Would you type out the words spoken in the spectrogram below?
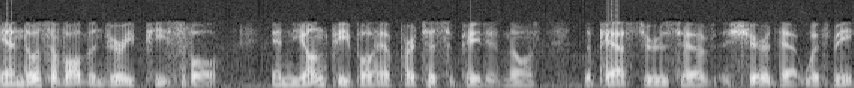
and those have all been very peaceful, and young people have participated in those. The pastors have shared that with me,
